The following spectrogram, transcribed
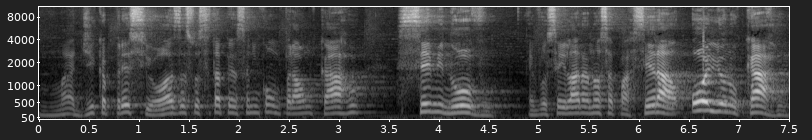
uma dica preciosa se você está pensando em comprar um carro seminovo. É você ir lá na nossa parceira Olho no Carro,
